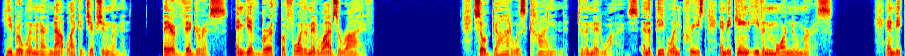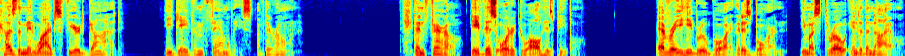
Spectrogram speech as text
hebrew women are not like egyptian women. They are vigorous and give birth before the midwives arrive. So god was kind to the midwives and the people increased and became even more numerous. And because the midwives feared god he gave them families of their own then pharaoh gave this order to all his people. Every hebrew boy that is born you must throw into the nile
